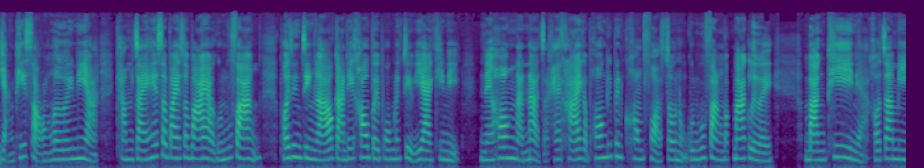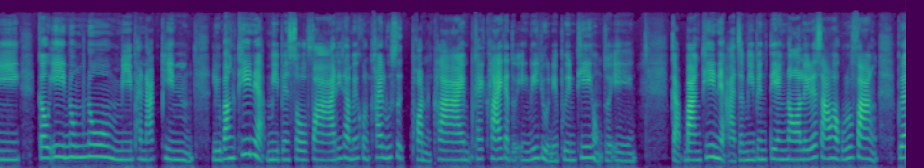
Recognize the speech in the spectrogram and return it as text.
อย่างที่สองเลยเนี่ยทำใจให้สบายๆค่ะคุณผู้ฟัง เพราะจริงๆ แล้วการที่เข้าไปพบนักจิตวิทยาคลินิก ในห้องนั้นน่ะจะคล้ายๆ กับห้องที่เป็นคอมฟอร์ทโซนของคุณผู้ฟังมากๆเลย บางที่เนี่ยเขาจะมีเก้าอี้นุ่มๆ มีพนักพิงหรือบางที่เนี่ยมีเป็นโซฟาที่ทำให้คนไข้รู้สึกผ่อนคลาย คล้าย ๆ กับตัวเองที่อยู่ในพื้นที่ของตัวเอง กับบางที่เนี่ยอาจจะมีเป็นเตียงนอนเลยด้วยซ้ำค่ะคุณผู้ฟัง เพื่อ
